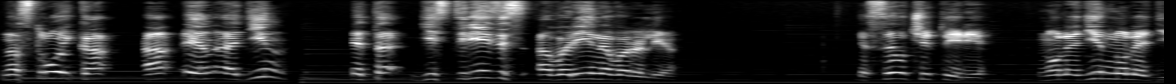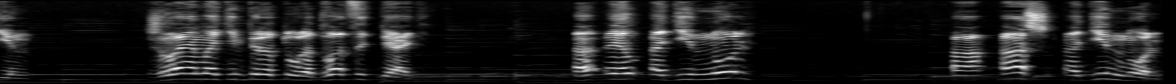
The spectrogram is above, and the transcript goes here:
Настройка AN1 это гистерезис аварийного реле. SL4 0101 Желаемая температура 25. АЛ10, АH10.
